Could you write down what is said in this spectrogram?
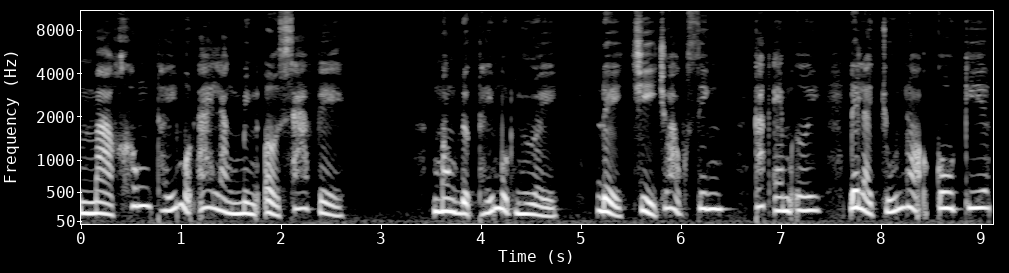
mà không thấy một ai làng mình ở xa về. Mong được thấy một người để chỉ cho học sinh, các em ơi, đây là chú nọ cô kia,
